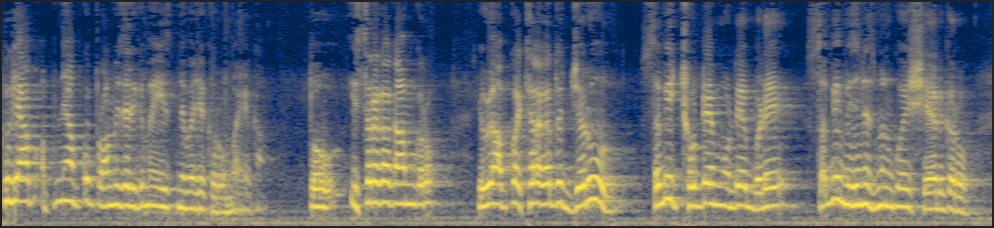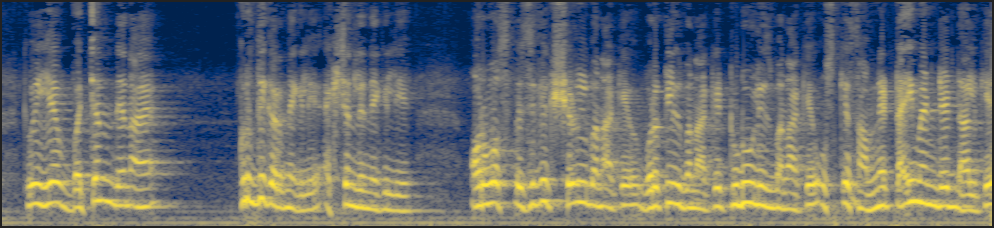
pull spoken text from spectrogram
क्योंकि आप अपने आप को प्रॉमिस करें कि मैं इतने बजे करूँगा ये काम। तो इस तरह का काम करो। वीडियो आपको अच्छा लगा तो ज़रूर सभी छोटे, मोटे, बड़े, सभी बिजनेसमैन को ये शेयर करो कि भाई ये वचन देना है कृति करने के लिए एक्शन लेने के लिए। और वो स्पेसिफिक शेड्यूल बना के वर्क लिस्ट बना के टू डू लिस्ट बना के, उसके सामने टाइम एंड डेट डाल के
